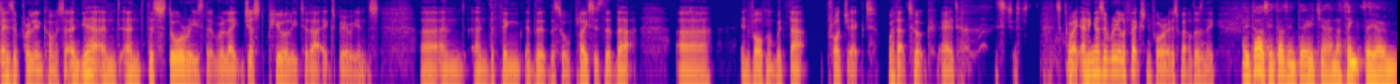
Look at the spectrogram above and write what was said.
It's a brilliant conversation. And yeah, and and the stories that relate just purely to that experience, uh, and and the thing the the sort of places that that uh, involvement with that project where that took Ed. It's just it's great, and he has a real affection for it as well, doesn't he? He does, he does indeed, yeah. And I think the um,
